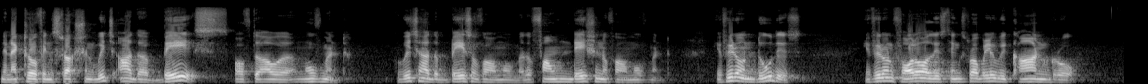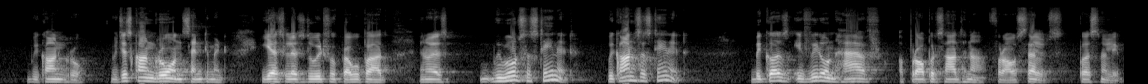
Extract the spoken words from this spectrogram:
the Nectar of Instruction, which are the base of the, our movement, which are the base of our movement, the foundation of our movement. If we don't do this, if we don't follow all these things properly, we can't grow. We can't grow. We just can't grow on sentiment. Yes, let's do it for Prabhupada. You know, we won't sustain it. We can't sustain it. Because if we don't have a proper sadhana for ourselves personally,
